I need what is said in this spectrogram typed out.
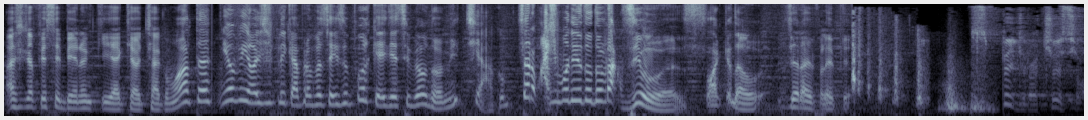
acho que já perceberam que aqui é o Thiago Mota, e eu vim hoje explicar pra vocês o porquê desse meu nome, Thiago, ser o mais bonito do Brasil. Só que não, geral, Felipe. Speed Notícias.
